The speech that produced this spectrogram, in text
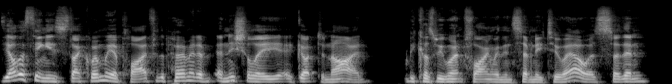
The other thing is like when we applied for the permit, initially it got denied because we weren't flying within 72 hours. So then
